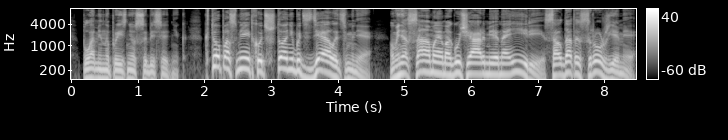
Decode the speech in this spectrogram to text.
— пламенно произнес собеседник. «Кто посмеет хоть что-нибудь сделать мне? У меня самая могучая армия на Ирии, солдаты с ружьями,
